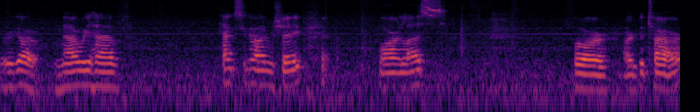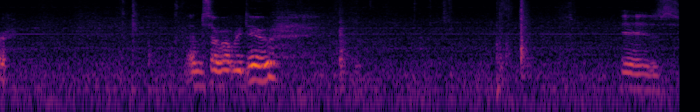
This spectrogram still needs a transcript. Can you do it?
There we go. Now we have hexagon shape, more or less, for our guitar. And so what we do is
